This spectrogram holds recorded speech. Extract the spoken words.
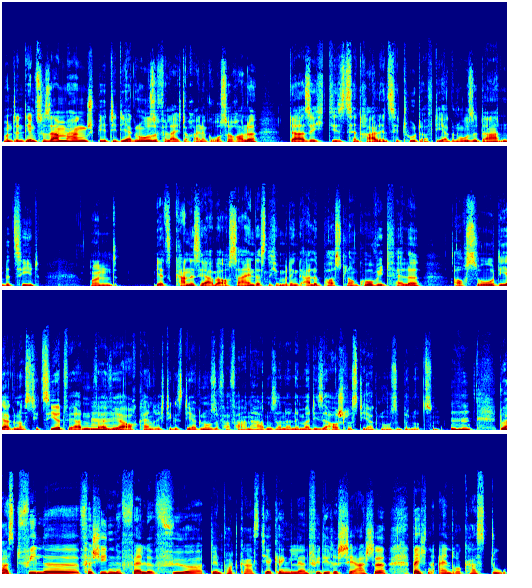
Und in dem Zusammenhang spielt die Diagnose vielleicht auch eine große Rolle, da sich dieses Zentralinstitut auf Diagnosedaten bezieht. Und jetzt kann es ja aber auch sein, dass nicht unbedingt alle Post-Long-Covid-Fälle auch so diagnostiziert werden, mhm. weil wir ja auch kein richtiges Diagnoseverfahren haben, sondern immer diese Ausschlussdiagnose benutzen. Mhm. Du hast viele verschiedene Fälle für den Podcast hier kennengelernt, für die Recherche. Welchen Eindruck hast du?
